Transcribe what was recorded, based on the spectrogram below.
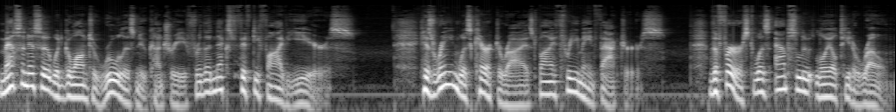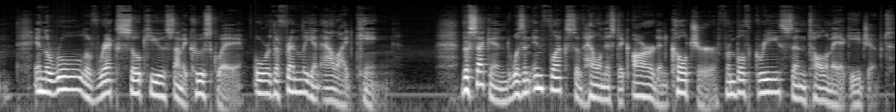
Massinissa would go on to rule his new country for the next 55 years. His reign was characterized by three main factors. The first was absolute loyalty to Rome, in the role of Rex Socius Amicusque, or the friendly and allied king. The second was an influx of Hellenistic art and culture from both Greece and Ptolemaic Egypt.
